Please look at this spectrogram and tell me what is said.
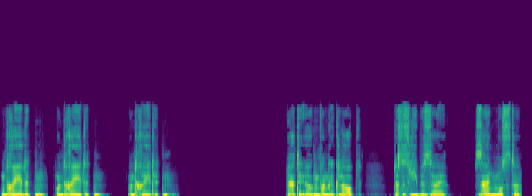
und redeten und redeten und redeten. Er hatte irgendwann geglaubt, dass es Liebe sei, sein musste.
